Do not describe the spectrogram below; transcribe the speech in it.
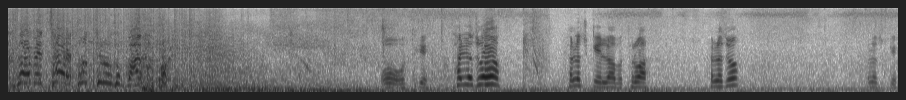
그 다음에 차를 터트려서 막아버려 어 어떻게 살려줘? 살려줄게. 일로 와봐. 들어와. 살려줘? 살려줄게.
